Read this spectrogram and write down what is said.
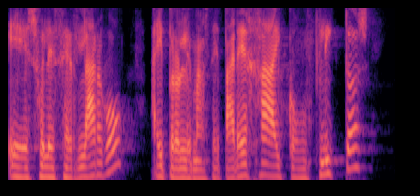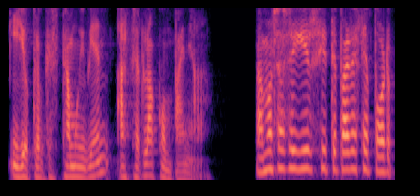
eh, suele ser largo, hay problemas de pareja, hay conflictos y yo creo que está muy bien hacerlo acompañada. Vamos a seguir, si te parece, por,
